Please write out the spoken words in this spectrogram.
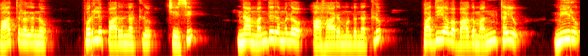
పాత్రలను పొర్లి పారునట్లు చేసి నా మందిరములో ఆహారముండునట్లు పదియవ భాగమంతయు మీరు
